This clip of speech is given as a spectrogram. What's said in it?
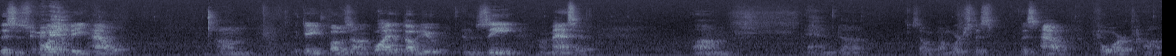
this is thought to be how um, the gauge boson, why the W and the Z are massive. Um, and uh, so if one works this, this out for um,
